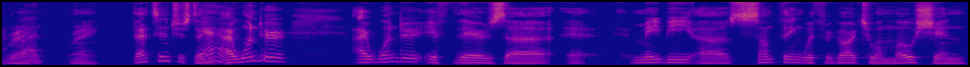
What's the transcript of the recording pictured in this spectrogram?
right. But Right. That's interesting. Yeah. I wonder I wonder if there's uh, uh maybe uh something with regard to emotion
